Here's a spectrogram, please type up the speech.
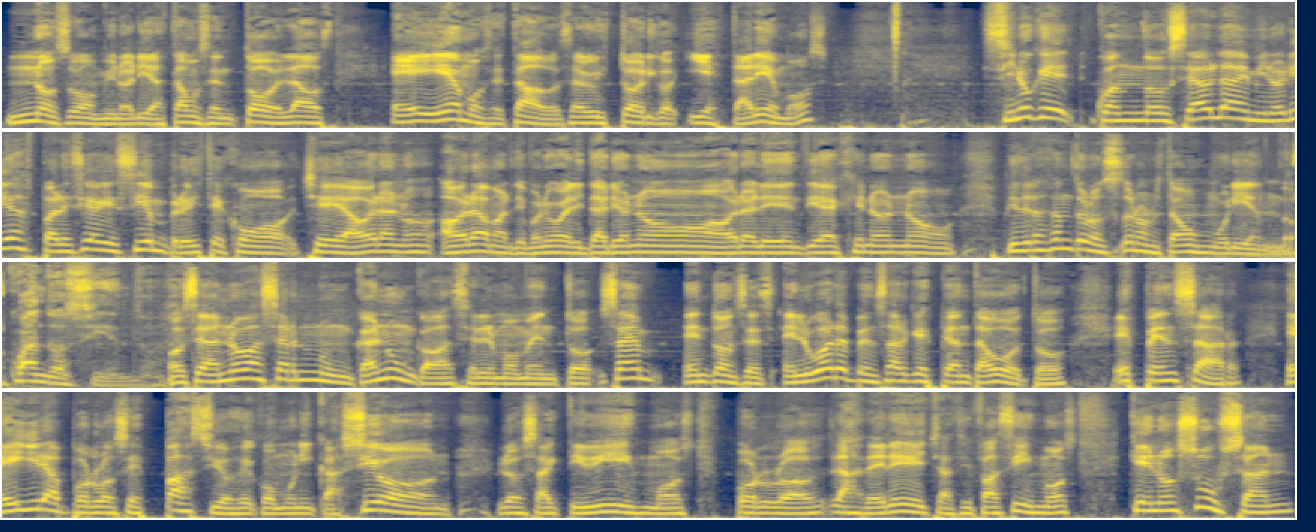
no somos minorías, estamos en todos lados e- y hemos estado, es algo histórico y estaremos. Sino que cuando se habla de minorías parecía que siempre, viste, es como, che, ahora no, ahora matrimonio igualitario no, ahora la identidad de género no. Mientras tanto nosotros nos estamos muriendo. ¿Cuándo siento? O sea, no va a ser nunca, nunca va a ser el momento. ¿Saben? Entonces, en lugar de pensar que es piantavoto, es pensar e ir a por los espacios de comunicación, los activismos, por los- las derechas y fascismos que nos usan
